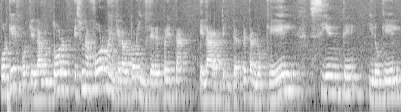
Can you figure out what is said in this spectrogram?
¿Por qué? Porque el autor es una forma en que el autor interpreta el arte, interpreta lo que él siente y lo que él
